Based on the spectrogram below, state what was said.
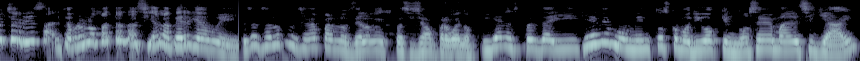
mucha risa. El cabrón lo matan así a la verga, güey. Eso solo funciona para los diálogos de exposición, pero bueno. Y ya después de ahí, tiene momentos, como digo, que no se ve mal el CGI.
